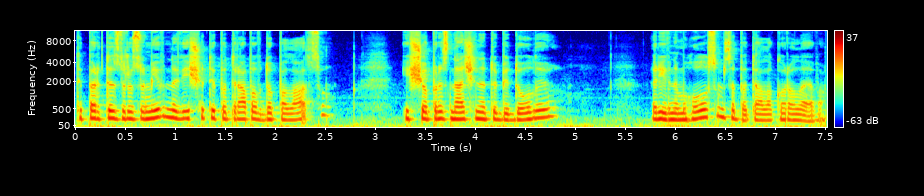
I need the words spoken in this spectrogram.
тепер ти зрозумів, навіщо ти потрапив до палацу? І що призначене тобі долею? рівним голосом запитала королева.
